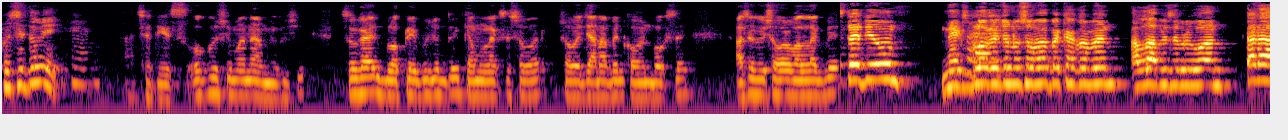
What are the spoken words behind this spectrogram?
খুশি তুমি? হ্যাঁ। আচ্ছা ঠিক আছে। ও খুশি মানে আমি খুশি। সো গাইস ব্লগটা এই পর্যন্তই। কেমন লাগছে সবার? সবাই জানাবেন কমেন্ট বক্সে আশা করি সবার ভালো লাগবে। স্টেডিয়াম নেক্সট ব্লগের জন্য সবাই অপেক্ষা করবেন। আল্লাহ হাফিজ এভরিওয়ান টাটা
